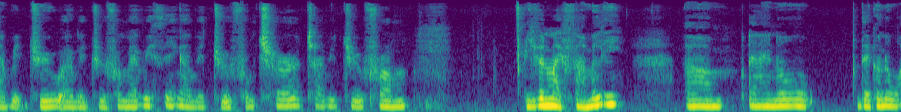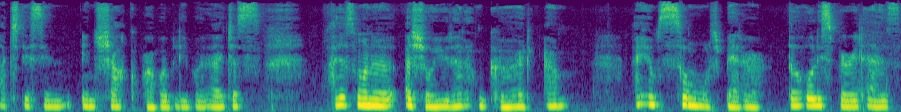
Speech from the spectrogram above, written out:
I withdrew i withdrew from everything. I withdrew from church. I withdrew from even my family. Um and i know they're gonna watch this in in shock probably but i just i just want to assure you that i'm good. Um i am so much better. The holy spirit has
